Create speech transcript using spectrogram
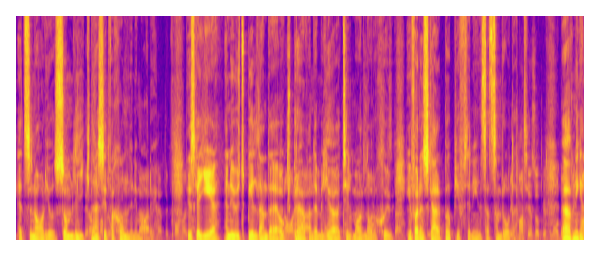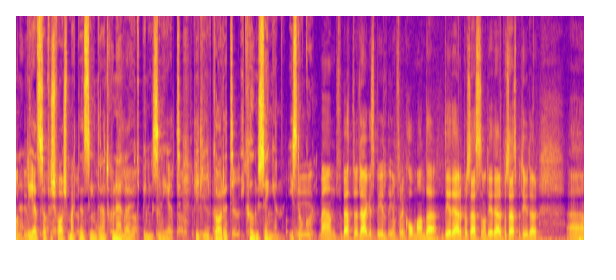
Ett scenario som liknar situationen i Mali. Det ska ge en utbildande och prövande miljö till MAR 07 inför den skarpa uppgiften i insatsområdet. Övningen leds av Försvarsmaktens internationella utbildningsenhet vid Livgardet i Kungsängen i Stockholm. med en förbättrad lägesbild inför den kommande DDR-processen. DDR-process betyder eh,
